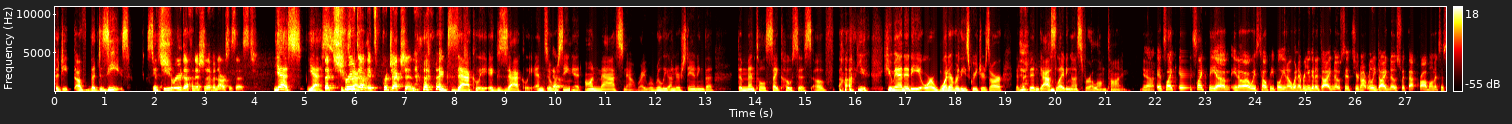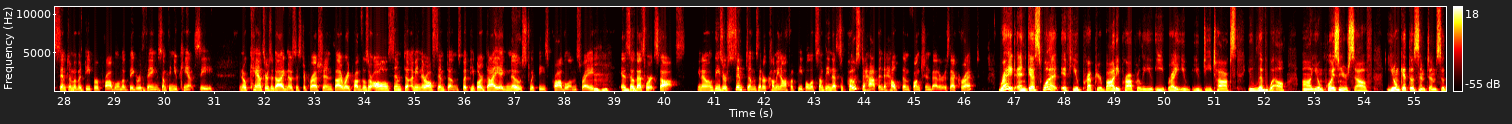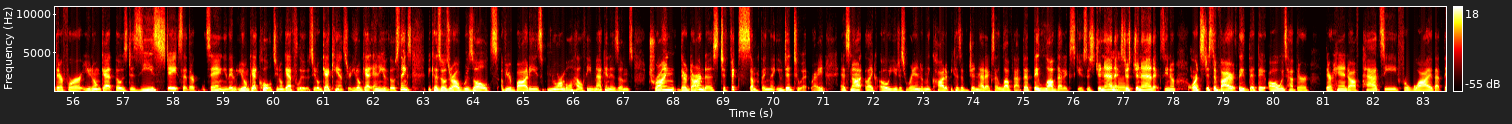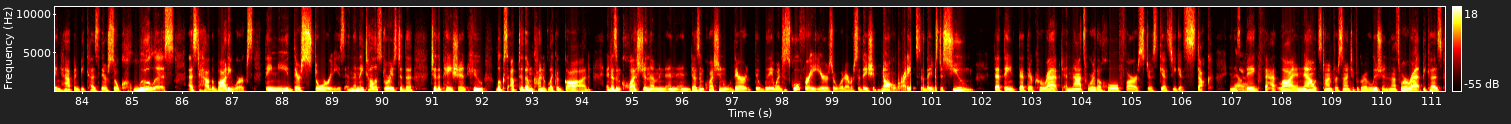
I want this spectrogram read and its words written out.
the de- of the disease So It's see? true definition of a narcissist. Yes yes The true, de- it's projection. exactly exactly and so Yeah. we're seeing it en masse now right we're really understanding the the mental psychosis of hu- humanity or whatever these creatures are that have been gaslighting us for a long time Yeah, it's like it's like the um, you know, I always tell people, you know, whenever you get a diagnosis, you're not really diagnosed with that problem. It's a symptom of a deeper problem, a bigger thing, something you can't see. You know, cancer is a diagnosis, depression, thyroid problems. Those are all symptoms. I mean, they're all symptoms, but people are diagnosed with these problems, right? Mhm. And so Mhm. that's where it stops. You know, these are symptoms that are coming off of people of something that's supposed to happen to help them function better. Is that correct? Right. And guess what? If you prep your body properly, you eat right, you you detox, you live well, uh, you don't poison yourself, you don't get those symptoms. So therefore, you don't get those disease states that they're saying. You don't get colds, you don't get flus, you don't get cancer, you don't get any of those things because those are all results of your body's normal, healthy mechanisms trying their darndest to fix something that you did to it. Right. And it's not like, oh, you just randomly caught it because of genetics. I love that. That they love that excuse. It's genetics, Mhm. just genetics, you know, or it's just a virus. They that they always have their their hand off patsy for why that thing happened because they're so clueless as to how the body works. They need their stories and then they tell the stories to the to the patient who looks up to them kind of like a god and doesn't question them and and, and doesn't question their they went to school for eight years or whatever so they should know right? So they just assume that they that they're correct and that's where the whole farce just gets you get stuck in this Yeah. big fat lie and now it's time for scientific revolution and that's where we're at because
